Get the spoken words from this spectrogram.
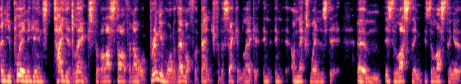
and you're playing against tired legs for the last half an hour, bringing one of them off the bench for the second leg in, in on next Wednesday um, is the last thing. Is the last thing uh,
